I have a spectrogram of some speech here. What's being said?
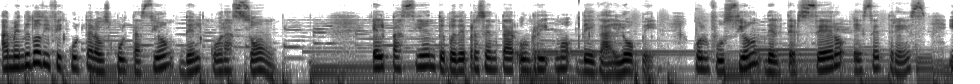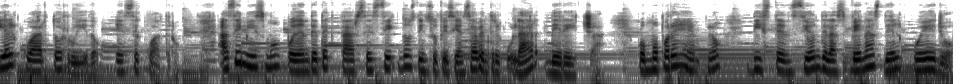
a menudo dificulta la auscultación del corazón el paciente puede presentar un ritmo de galope, confusión del tercero S3 y el cuarto ruido S4. Asimismo, pueden detectarse signos de insuficiencia ventricular derecha, como por ejemplo distensión de las venas del cuello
